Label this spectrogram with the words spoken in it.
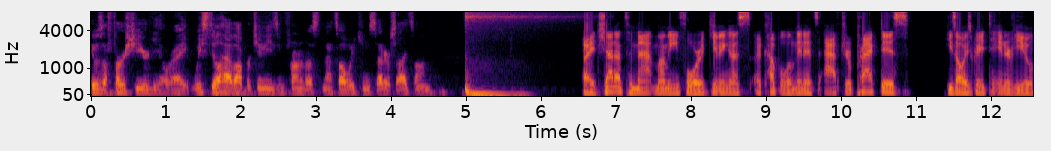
it was a first year deal right? We still have opportunities in front of us and that's all we can set our sights on. All right, shout out to Matt Mumme for giving us a couple of minutes after practice. He's always great to interview.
